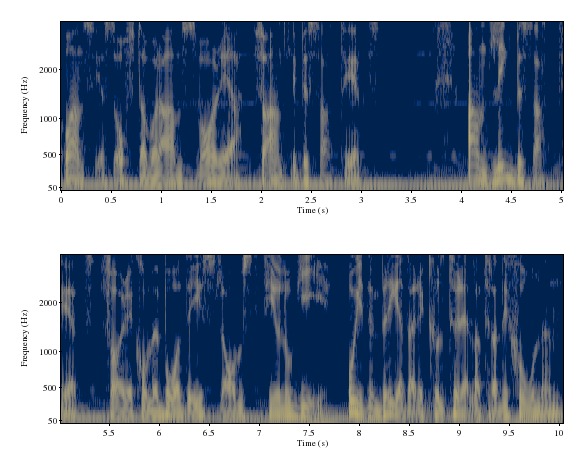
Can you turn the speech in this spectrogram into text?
och anses ofta vara ansvariga för andlig besatthet. Andlig besatthet förekommer både i islamsk teologi och i den bredare kulturella traditionen.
